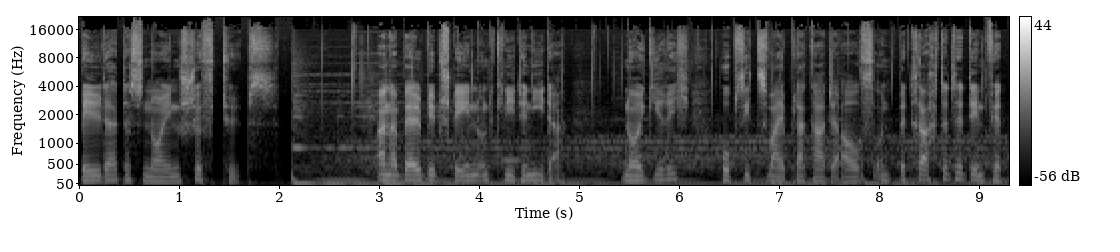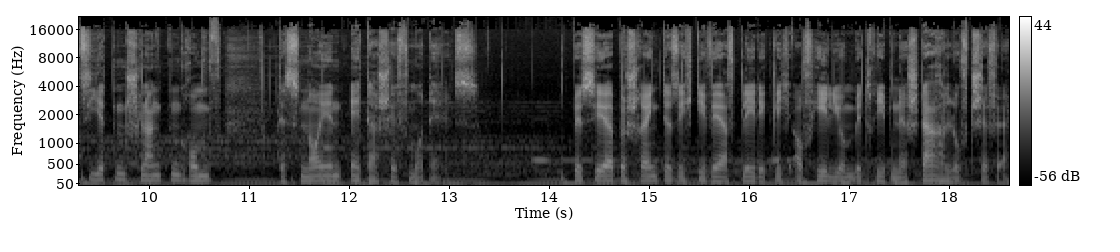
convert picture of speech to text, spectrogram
Bilder des neuen Schifftyps. Annabelle blieb stehen und kniete nieder. Neugierig hob sie zwei Plakate auf und betrachtete den verzierten, schlanken Rumpf des neuen Ätherschiff-Modells. Bisher beschränkte sich die Werft lediglich auf heliumbetriebene Starrluftschiffe.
